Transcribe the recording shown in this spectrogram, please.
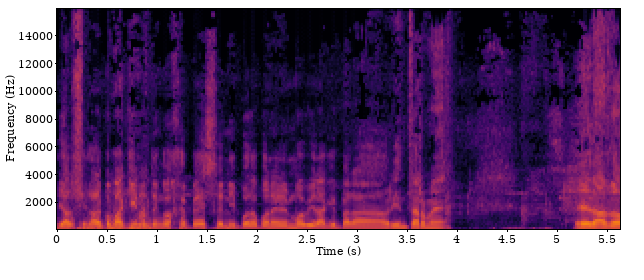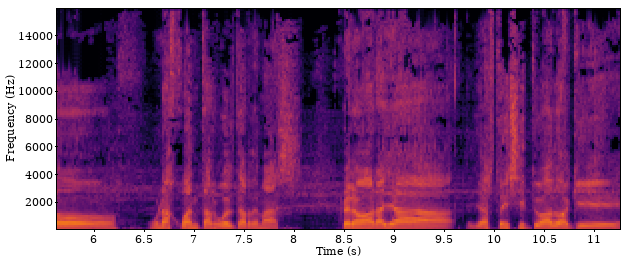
Y al final, como aquí no tengo GPS ni puedo poner el móvil aquí para orientarme, he dado unas cuantas vueltas de más. Pero ahora ya, ya estoy situado aquí.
